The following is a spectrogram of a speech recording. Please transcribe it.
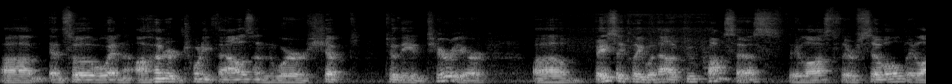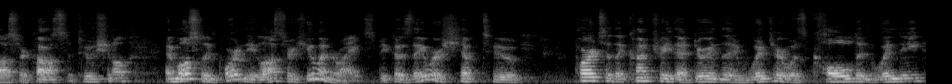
Um, and so, when 120,000 were shipped to the interior, uh, basically without due process. They lost their civil, they lost their constitutional, and most importantly, lost their human rights because they were shipped to parts of the country that during the winter was cold and windy,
